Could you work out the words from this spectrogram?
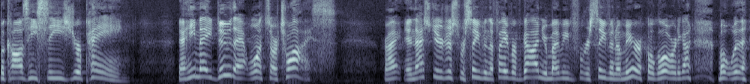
because He sees your pain. Now, He may do that once or twice, right? And that's you're just receiving the favor of God and you're maybe receiving a miracle, glory to God. But with,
